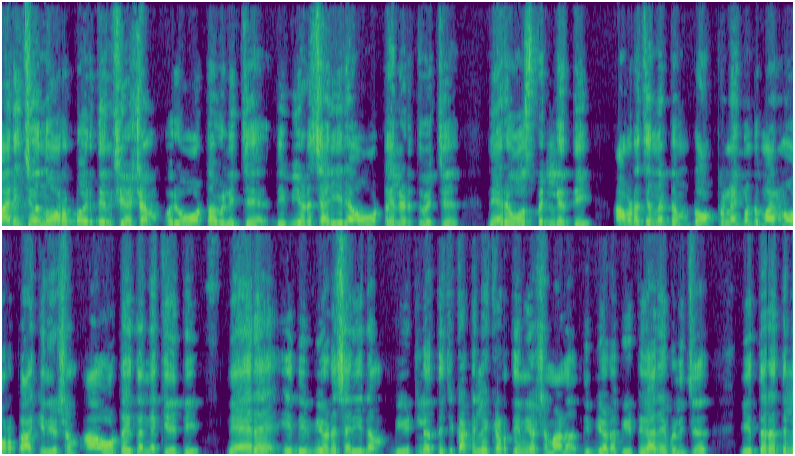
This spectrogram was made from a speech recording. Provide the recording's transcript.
മരിച്ചു എന്ന് ഉറപ്പുവരുത്തിയതിന് ശേഷം ഒരു ഓട്ടോ വിളിച്ച് ദിവ്യയുടെ ശരീരം ഓട്ടോയിൽ എടുത്ത് വെച്ച് നേരെ ഹോസ്പിറ്റലിലെത്തി അവിടെ ചെന്നിട്ടും ഡോക്ടറിനെ കൊണ്ട് മരണം ഉറപ്പാക്കിയതിനു ശേഷം ആ ഓട്ടോയിൽ തന്നെ കയറ്റി നേരെ ഈ ദിവ്യയുടെ ശരീരം വീട്ടിലെത്തിച്ച് കട്ടിലേക്ക് കിടത്തിയതിനു ശേഷമാണ് ദിവ്യയുടെ വീട്ടുകാരെ വിളിച്ച് ഇത്തരത്തിൽ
